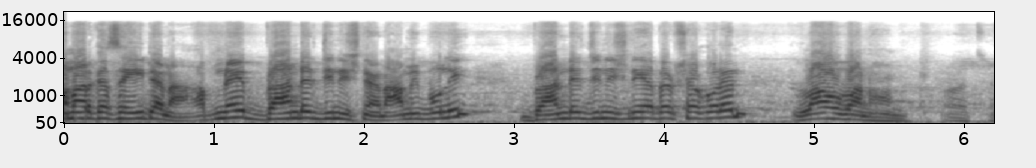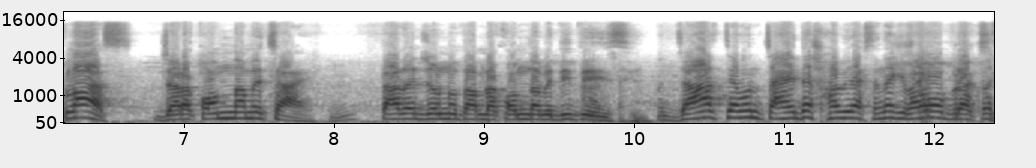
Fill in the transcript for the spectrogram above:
আমার কাছে এইটা না। আপনি ব্র্যান্ডের জিনিস নেন। আমি বলি ব্র্যান্ডের জিনিস নিয়ে ব্যবসা করেন লাভবান হন। আচ্ছা। প্লাস যারা কম দামে চায় তাদের জন্য তো আমরা কম দামে দিতে দিয়েছি যার যেমন চাহিদা সবই রাখছে নাকি ভাই? সব রাখছি,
